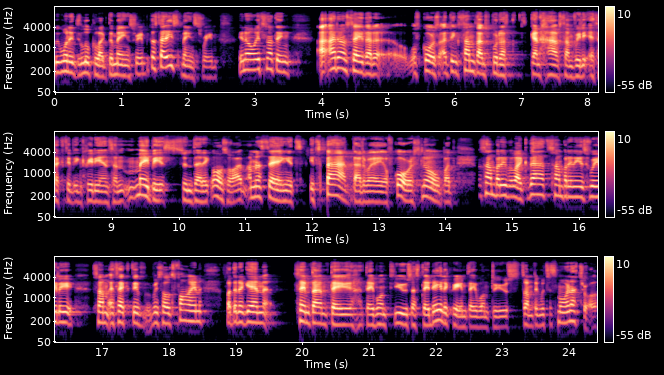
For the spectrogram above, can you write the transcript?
we wanted to look like the mainstream because that is mainstream. You know it's nothing I, I don't say that. Uh, of course, I think sometimes products can have some really effective ingredients, and maybe synthetic also. I'm, I'm not saying it's it's bad that way. Of course, no. But somebody like that, somebody needs really some effective results. Fine, but then again, same time they they want to use as their daily cream. They want to use something which is more natural.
